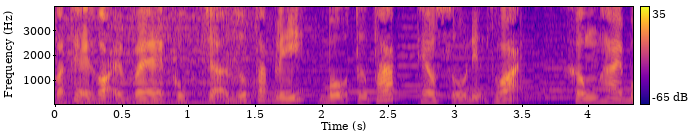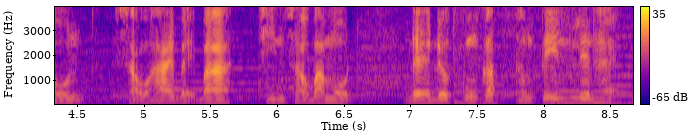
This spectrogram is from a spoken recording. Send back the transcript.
có thể gọi về Cục trợ giúp pháp lý Bộ Tư pháp theo số điện thoại 024 6273 9631 để được cung cấp thông tin liên hệ.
